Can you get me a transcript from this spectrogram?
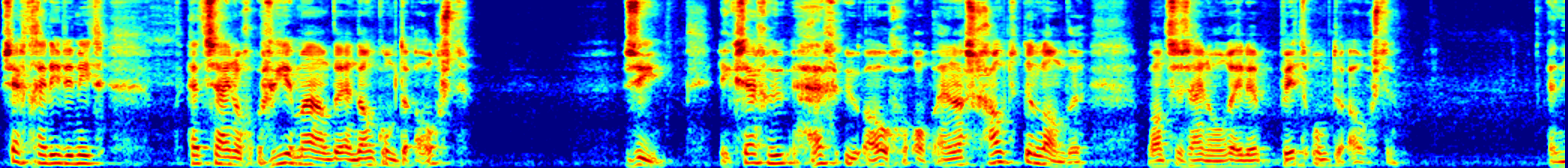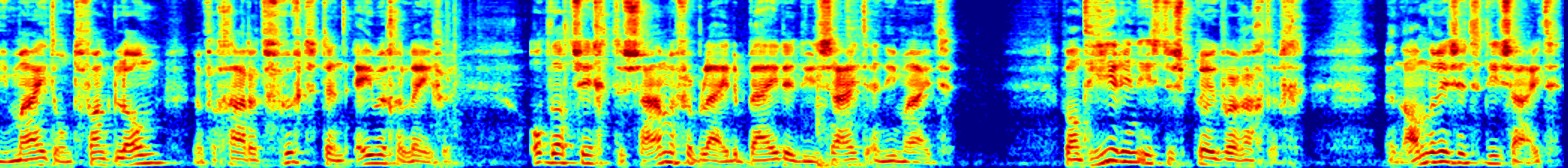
Zegt gij niet: Het zijn nog vier maanden en dan komt de oogst? Zie, ik zeg u, hef uw ogen op en aanschouwt de landen, want ze zijn alreden wit om te oogsten. En die maait ontvangt loon en vergadert vrucht ten eeuwige leven, opdat zich tezamen verblijden beide die zaait en die maait. Want hierin is de spreuk waarachtig. Een ander is het die zaait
